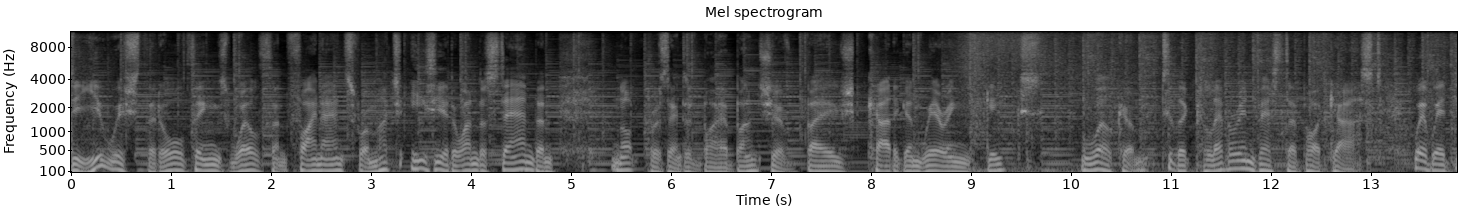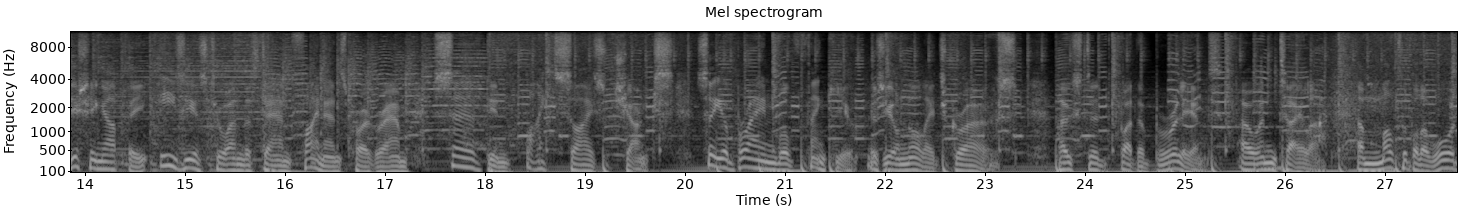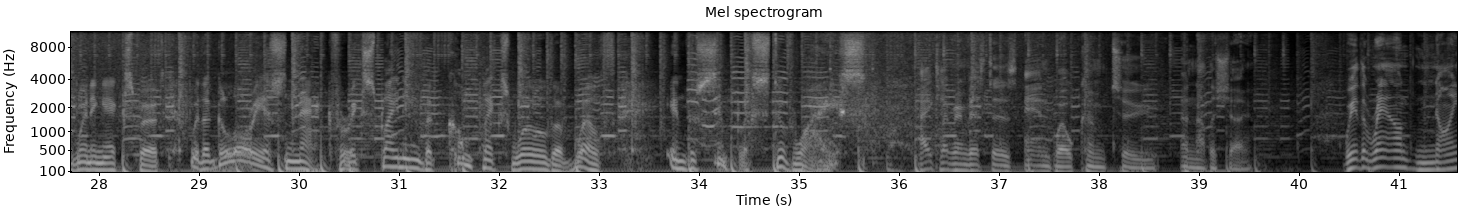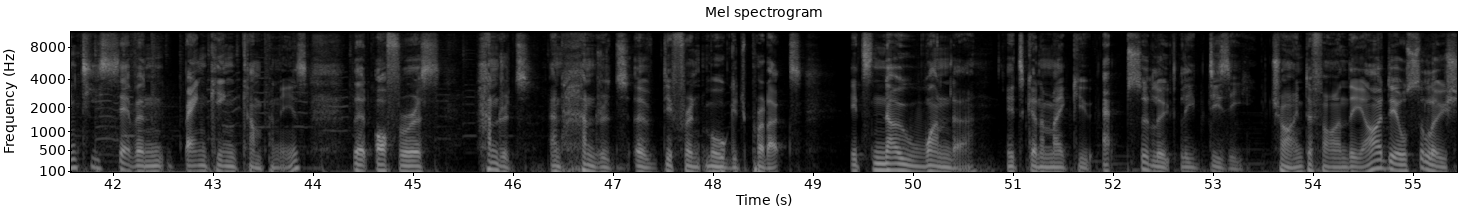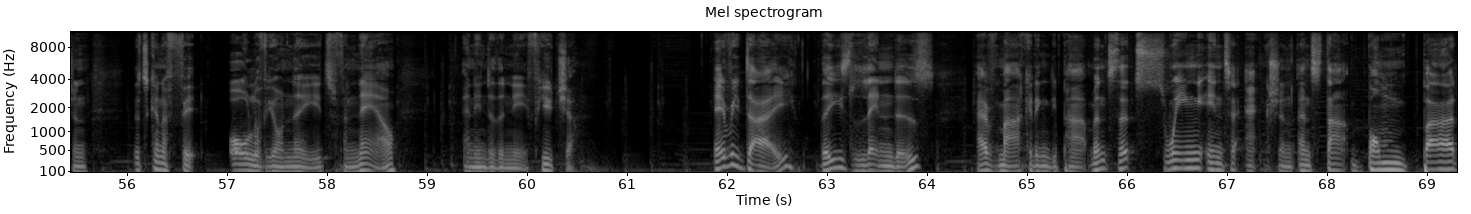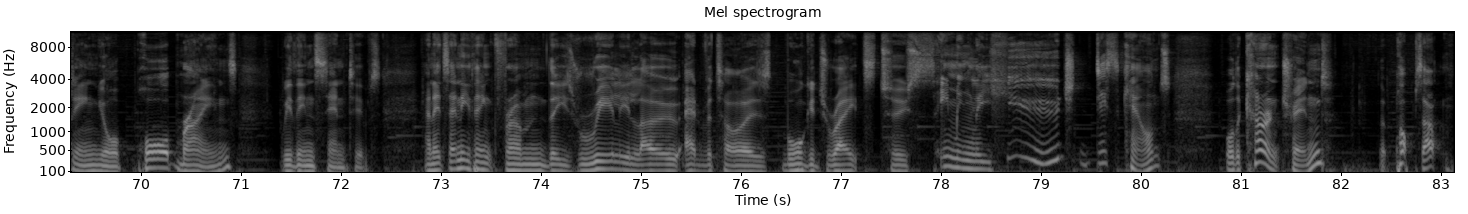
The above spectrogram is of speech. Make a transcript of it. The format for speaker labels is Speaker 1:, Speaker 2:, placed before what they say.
Speaker 1: Do you wish that all things wealth and finance were much easier to understand and not presented by a bunch of beige cardigan wearing geeks? Welcome to the Clever Investor Podcast, where we're dishing up the easiest to understand finance program served in bite sized chunks so your brain will thank you as your knowledge grows. Hosted by the brilliant Owen Taylor, a multiple award winning expert with a glorious knack for explaining the complex world of wealth in the simplest of ways.
Speaker 2: Hey, clever investors, and welcome to another show. With around 97 banking companies that offer us hundreds and hundreds of different mortgage products, it's no wonder it's going to make you absolutely dizzy trying to find the ideal solution that's going to fit all of your needs for now and into the near future. Every day, these lenders have marketing departments that swing into action and start bombarding your poor brains with incentives. And it's anything from these really low advertised mortgage rates to seemingly huge discounts, or the current trend that pops up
